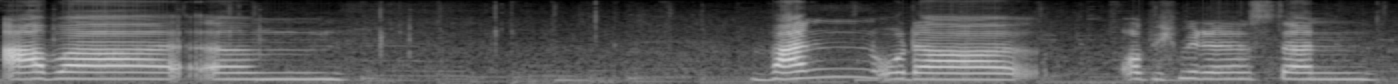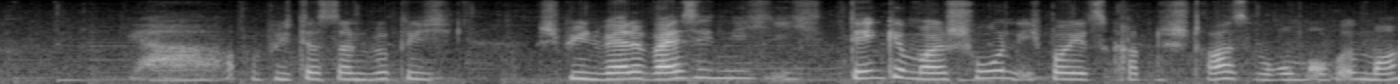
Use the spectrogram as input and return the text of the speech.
Aber ähm, wann oder ob ich mir das dann, ja, ob ich das dann wirklich spielen werde, weiß ich nicht. Ich denke mal schon. Ich baue jetzt gerade eine Straße, warum auch immer.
